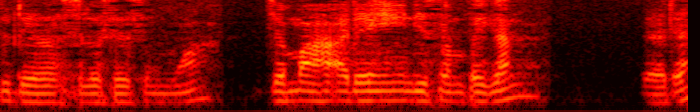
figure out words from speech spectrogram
Sudah selesai semua. Jemaah ada yang ingin disampaikan? Tidak ada?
